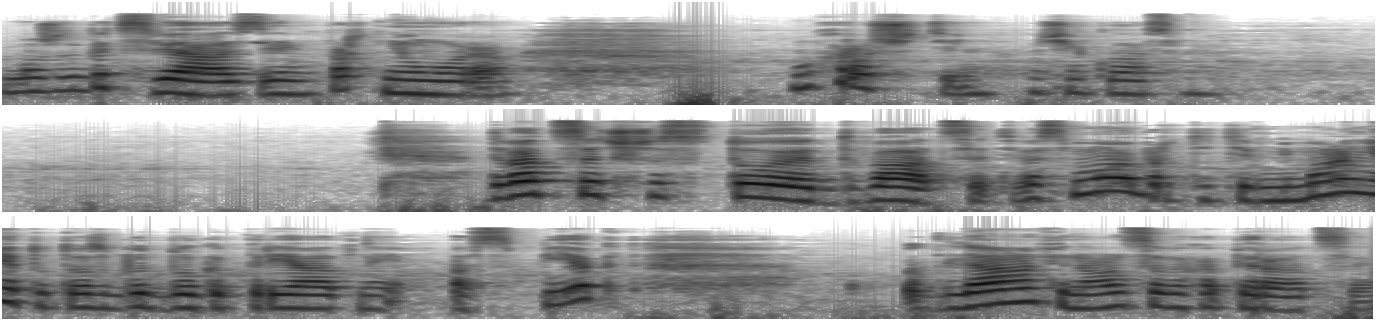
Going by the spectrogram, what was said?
может быть, связи, партнера. Ну, хороший день, очень классно. 26-28, обратите внимание, тут у вас будет благоприятный аспект для финансовых операций.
